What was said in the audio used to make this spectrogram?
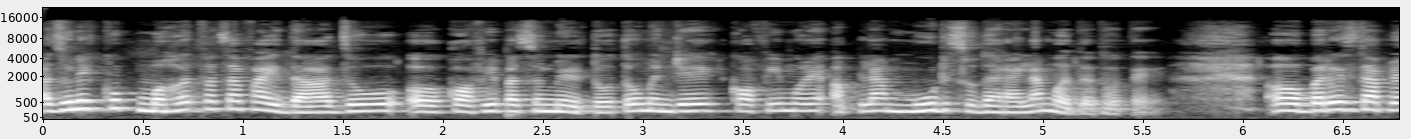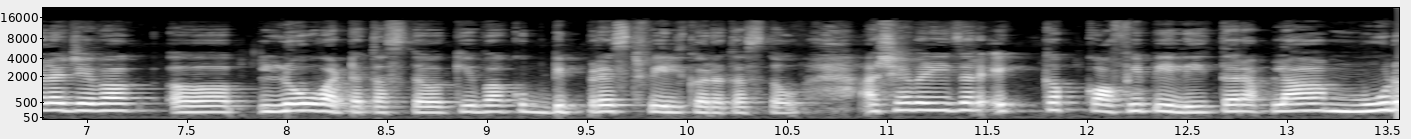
अजून एक खूप महत्त्वाचा फायदा जो कॉफीपासून मिळतो तो म्हणजे कॉफीमुळे आपला मूड सुधारायला मदत होते. बरेचदा आपल्याला जेव्हा लो वाटत असतं किंवा खूप डिप्रेस्ड फील करत असतो अशा वेळी जर एक कप कॉफी पिली तर आपला मूड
